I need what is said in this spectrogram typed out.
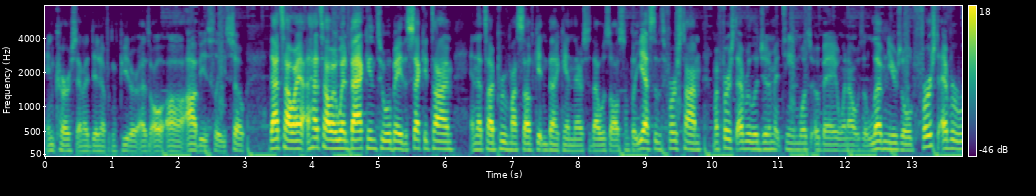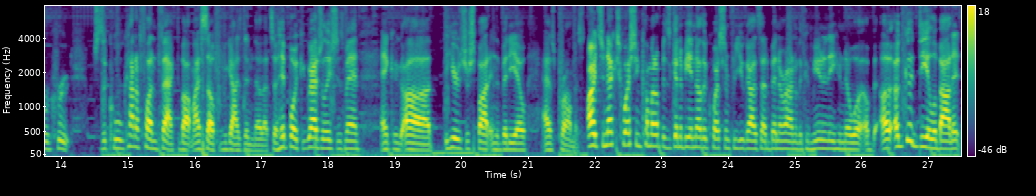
in Curse, and I did have a computer, as all, uh, obviously. So that's how I that's how I went back into Obey the second time, and that's how I proved myself getting back in there. So that was awesome. But yes, it was the first time. My first ever legitimate team was Obey when I was 11 years old. First ever recruit, which is a cool kind of fun fact about myself if you guys didn't know that. So Hitboy, congratulations, man, and uh, here's your spot in the video as promised. All right, so next question coming up is going to be another question for you guys that have been around in the community who know a, a, a good deal about it,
